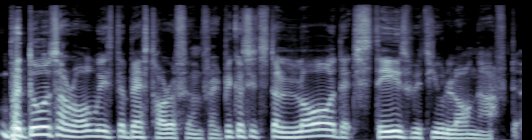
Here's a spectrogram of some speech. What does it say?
But those are always the best horror films, right? Because it's the lore that stays with you long after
